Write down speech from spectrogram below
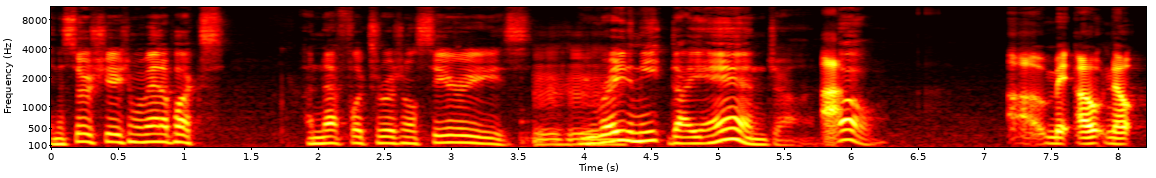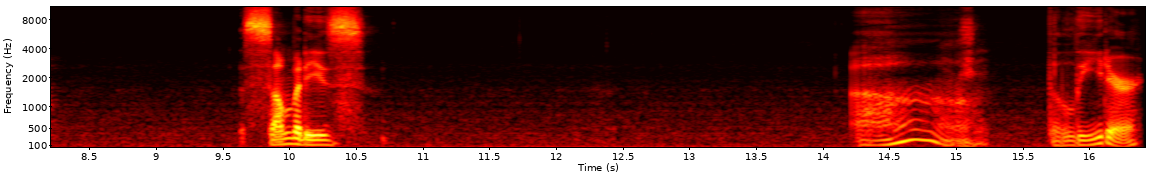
in association with Aniplex, a Netflix original series. You ready to meet Diane, John? Ah. oh, Uh, ma- oh no. Somebody's. Oh, the leader.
